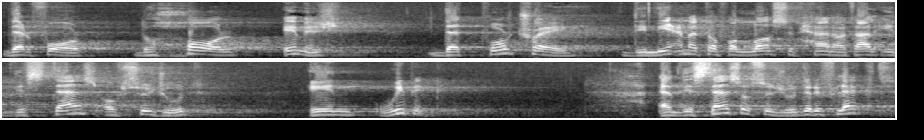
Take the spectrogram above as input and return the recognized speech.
Therefore, the whole image that portray the ni'mat of Allah subhanahu wa ta'ala is the stance of sujood in weeping. And the stance of sujood reflect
